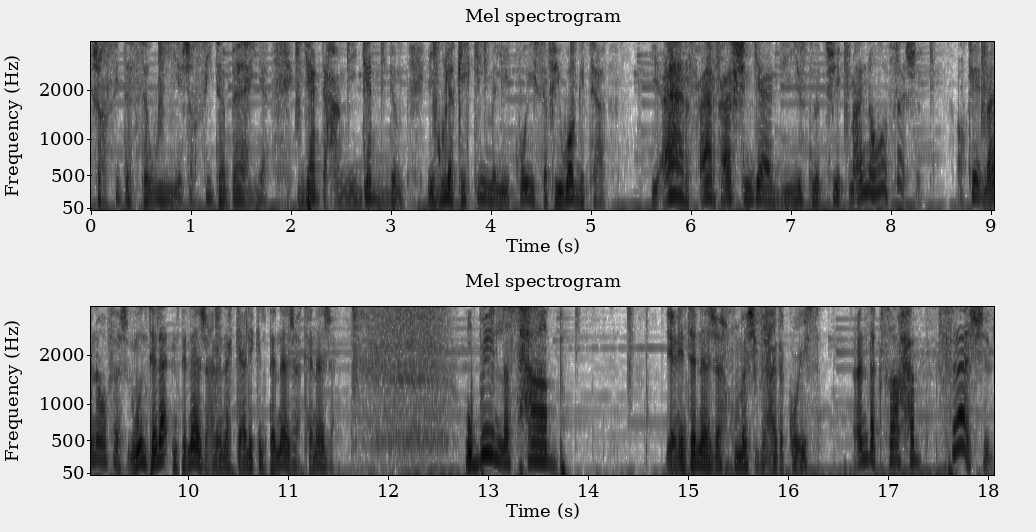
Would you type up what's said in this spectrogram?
شخصيته سوية شخصيته باهية يدعم يقدم يقول لك الكلمة اللي كويسة في وقتها. عارف عارف عارف شن قاعد يسند فيك مع إنه هو فاشل. أوكي؟ مع إنه هو فاشل. وأنت لا أنت ناجح أنا نحكي عليك أنت ناجح كناجح. وبين الأصحاب يعني أنت ناجح وماشي في حياتك كويس عندك صاحب فاشل.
